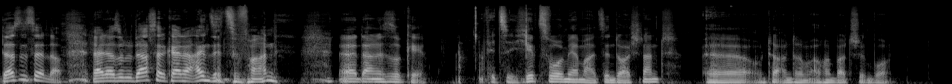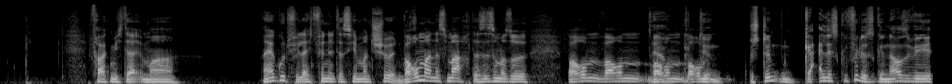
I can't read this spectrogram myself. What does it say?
Das ist erlaubt. Nein, also du darfst halt keine Einsätze fahren. Äh, dann ist es okay. Witzig. Gibt's wohl mehrmals in Deutschland, äh, unter anderem auch in Bad Schönborn. Ich frage mich da immer, naja gut, vielleicht findet das jemand schön. Warum man es macht, das ist immer so, warum, warum, warum, ja, warum, bestimmt ein geiles Gefühl. Das ist genauso wie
